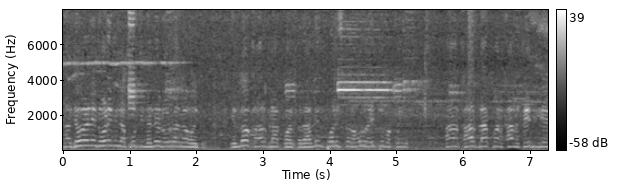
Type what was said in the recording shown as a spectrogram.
ನಾನು ದೇವರಳ್ಳಿ ನೋಡಿದ್ದಿಲ್ಲ ಪೂರ್ತಿ ನೆನ್ನೆ ನೋಡಿದಾಗ ಹೋಯ್ತು ಎಲ್ಲೋ ಕಾರ್ ಬ್ಲಾಕ್ ಮಾಡ್ತಾರೆ. ಅಲ್ಲಿಂದ ಪೊಲೀಸರು ಅವರು ರೈತರು ಮಕ್ಕಳಿಗೆ ಆ ಕಾರ್ ಬ್ಲಾಕ್ ಮಾಡಿ ಕಾರ್ ಕೈದಿಗೆ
